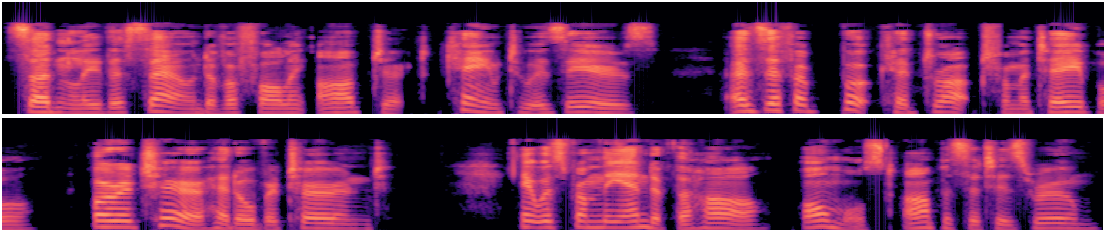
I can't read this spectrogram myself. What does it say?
Suddenly the sound of a falling object came to his ears, as if a book had dropped from a table, or a chair had overturned. It was from the end of the hall, almost opposite his room.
